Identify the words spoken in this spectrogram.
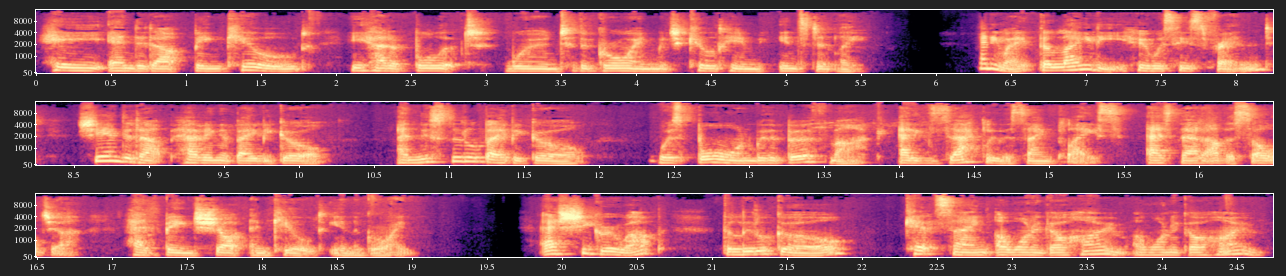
he ended up being killed he had a bullet wound to the groin which killed him instantly. Anyway, the lady who was his friend, she ended up having a baby girl, and this little baby girl was born with a birthmark at exactly the same place as that other soldier had been shot and killed in the groin. As she grew up, the little girl kept saying, I want to go home, I want to go home.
